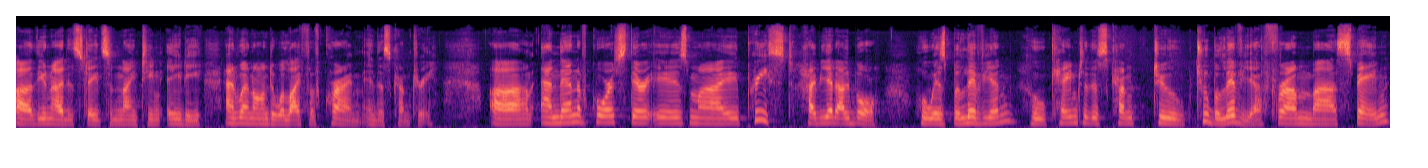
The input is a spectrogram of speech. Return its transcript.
uh, the United States in 1980 and went on to a life of crime in this country. Uh, and then, of course, there is my priest, Javier Albo, who is Bolivian, who came to this to, to Bolivia from uh, Spain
